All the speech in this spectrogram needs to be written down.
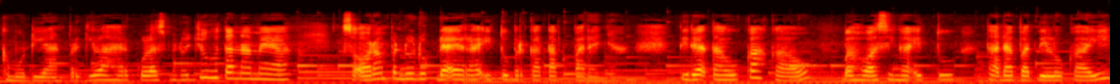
Kemudian pergilah Hercules menuju hutan Namea. Seorang penduduk daerah itu berkata kepadanya, "Tidak tahukah kau bahwa singa itu tak dapat dilukai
